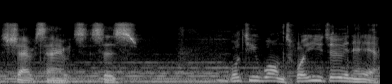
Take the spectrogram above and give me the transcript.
shouts out, says, "What do you want? What are you doing here?"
